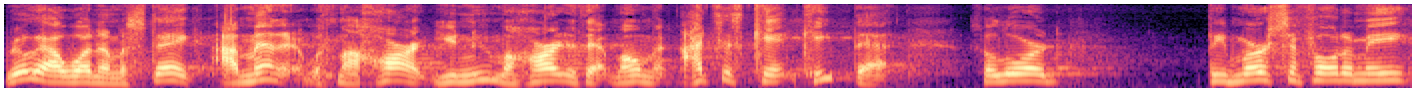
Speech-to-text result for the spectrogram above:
Really, I wasn't a mistake. I meant it with my heart. You knew my heart at that moment. I just can't keep that. So, Lord, be merciful to me.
